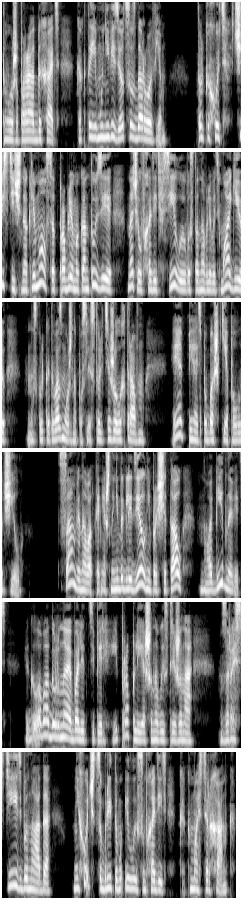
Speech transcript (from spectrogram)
Тоже пора отдыхать, как-то ему не везет со здоровьем. Только хоть частично оклемался от проблемы контузии, начал входить в силу и восстанавливать магию, насколько это возможно после столь тяжелых травм, и опять по башке получил. Сам виноват, конечно, не доглядел, не просчитал, но обидно ведь. И голова дурная болит теперь, и проплешина выстрижена. Зарастить бы надо. Не хочется бритым и лысым ходить, как мастер Ханк.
